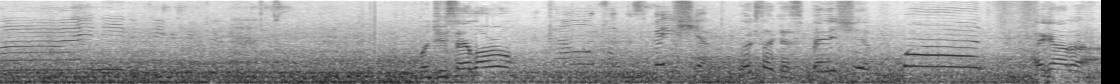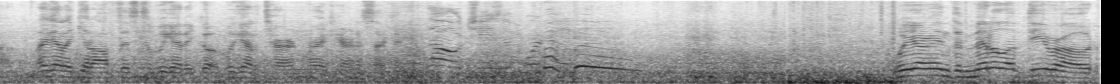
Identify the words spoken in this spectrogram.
I need to take a picture of that. What'd you say, Laurel? It kind of looks like a spaceship. Looks like a spaceship. What? I gotta I gotta get off this because we gotta go we gotta turn right here in a second. Oh, if we're doing We are in the middle of D Road.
